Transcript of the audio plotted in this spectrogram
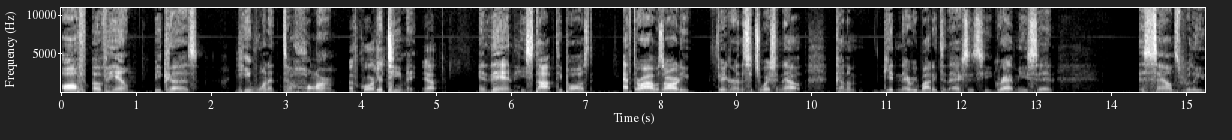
off of him because he wanted to harm Of course. your teammate. Yep. And then he stopped, he paused. After I was already figuring the situation out, kind of getting everybody to the exits, he grabbed me. He said, This sounds really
